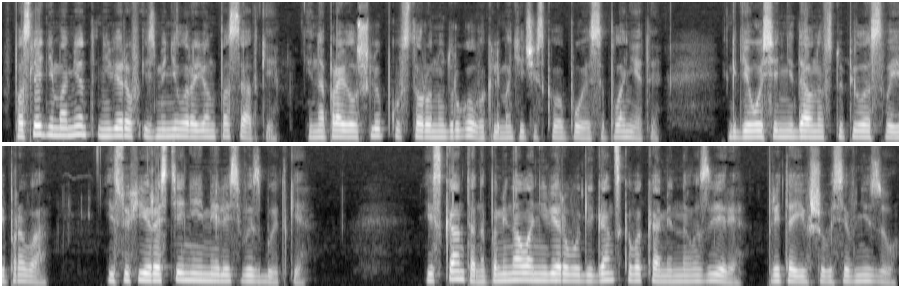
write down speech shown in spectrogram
В последний момент Неверов изменил район посадки – и направил шлюпку в сторону другого климатического пояса планеты, где осень недавно вступила в свои права, и сухие растения имелись в избытке. Исканта напоминала Неверову гигантского каменного зверя, притаившегося внизу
